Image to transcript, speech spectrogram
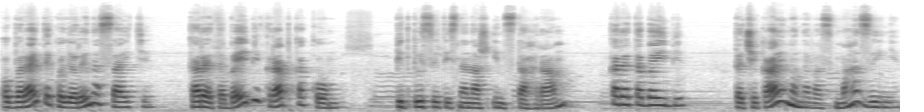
Обирайте кольори на сайті karetababy.com Підписуйтесь на наш інстаграм Карета Бейбі та чекаємо на вас в магазині.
